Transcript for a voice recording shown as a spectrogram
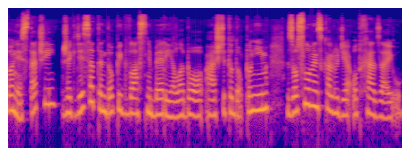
to nestačí? Že kde sa ten dopyt vlastne berie? Lebo, a ešte to doplním, zo Slovenska ľudia odchádzajú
